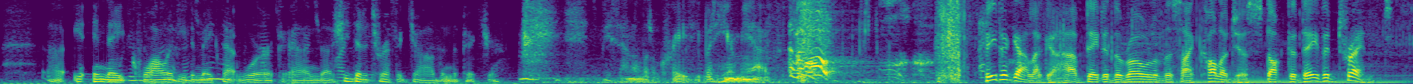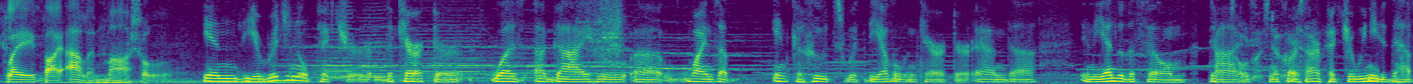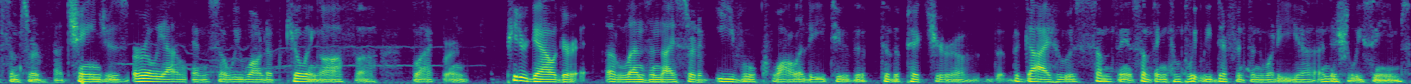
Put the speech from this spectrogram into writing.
uh, innate quality to make that work, and uh, she did a terrific job in the picture. This may sound a little crazy, but hear me out. Peter Gallagher updated the role of the psychologist Dr. David Trent, played by Alan Marshal. In the original picture, the character was a guy who uh, winds up in cahoots with the Evelyn character, and uh, in the end of the film, dies. And of course, our picture, we needed to have some sort of uh, changes early on, and so we wound up killing off uh, Blackburn. Peter Gallagher uh, lends a nice sort of evil quality to the to the picture of the, the guy who is something something completely different than what he uh, initially seems.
